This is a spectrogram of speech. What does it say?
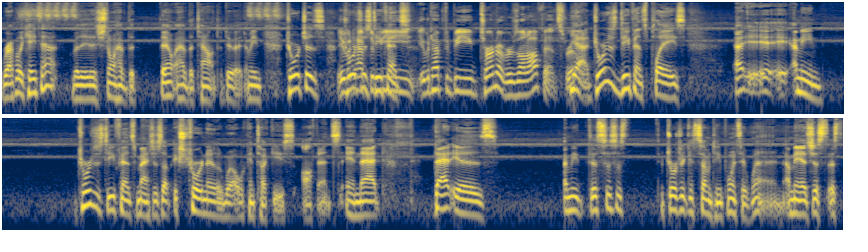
replicate that, but they just don't have the they don't have the talent to do it. I mean, Georgia's it Georgia's defense. Be, it would have to be turnovers on offense. Really. Yeah, Georgia's defense plays. I, I mean, Georgia's defense matches up extraordinarily well with Kentucky's offense, and that that is. I mean, this is. If Georgia gets 17 points, they win. I mean, it's just it's,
